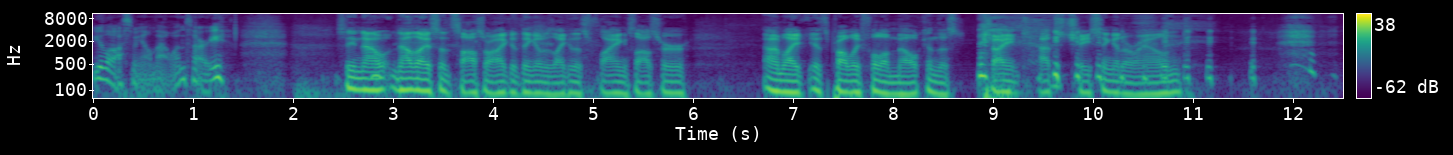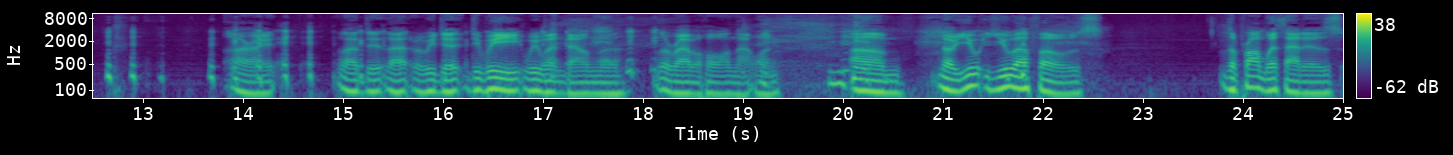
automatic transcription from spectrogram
you lost me on that one. Sorry. See now, now that I said saucer, I could think of it was like this flying saucer. And I'm like, it's probably full of milk, and this giant cat's chasing it around. All right, that, did, that we did. did- We we went down the the rabbit hole on that one. Um, no, U, UFOs. The problem with that is,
